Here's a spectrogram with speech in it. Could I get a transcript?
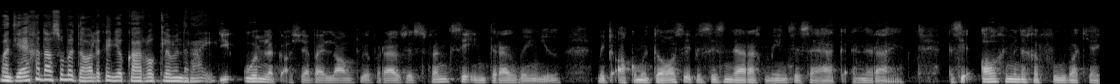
want jy gaan dan sommer dadelik in jou kar wil klim en ry. Die oomblik as jy by Langloop Roses Funksie Intro venue met akkommodasie 36 mense se hek inry, is die algemene gevoel wat jy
